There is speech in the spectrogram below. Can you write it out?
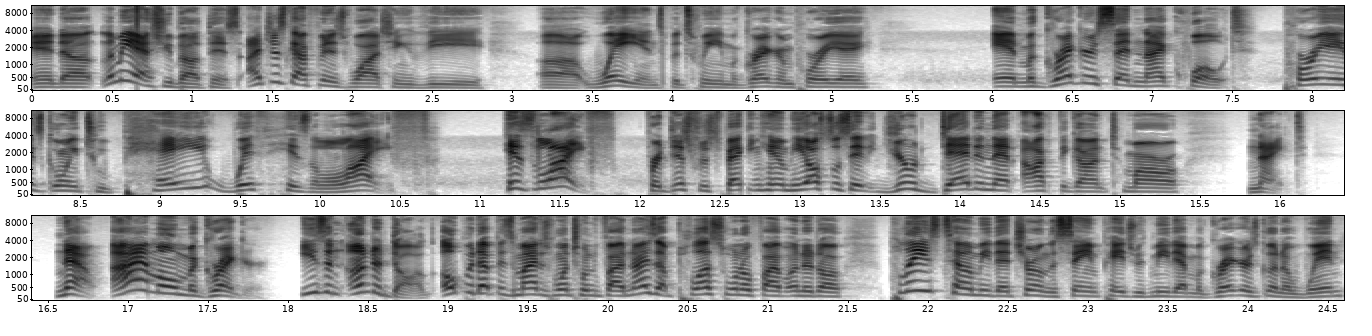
And uh, let me ask you about this. I just got finished watching the uh, weigh-ins between McGregor and Poirier, and McGregor said, and I quote, "Poirier is going to pay with his life, his life for disrespecting him." He also said, "You're dead in that octagon tomorrow night." Now, I am on McGregor. He's an underdog. Opened up his minus 125. Now he's a plus 105 underdog. Please tell me that you're on the same page with me that McGregor is going to win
